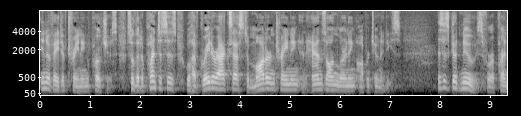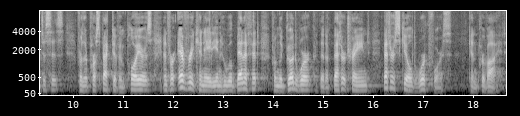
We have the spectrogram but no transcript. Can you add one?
innovative training approaches so that apprentices will have greater access to modern training and hands on learning opportunities. This is good news for apprentices, for their prospective employers, and for every Canadian who will benefit from the good work that a better trained, better skilled workforce can provide.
